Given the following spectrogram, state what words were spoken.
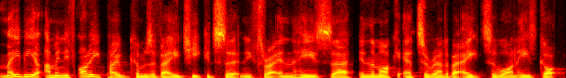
Maybe, I mean, if Ollie Pope comes of age, he could certainly threaten. He's uh, in the market at around about eight to one. He's got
